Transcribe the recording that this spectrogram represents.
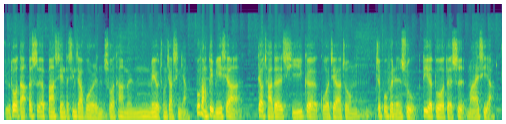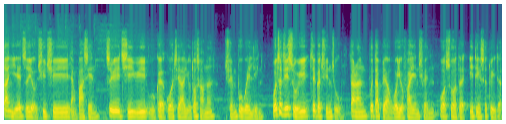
有多达二十二八仙的新加坡人说他们没有宗教信仰。不妨对比一下调查的七个国家中，这部分人数第二多的是马来西亚，但也只有区区两八仙。至于其余五个国家有多少呢？全部为零。我自己属于这个群组，当然不代表我有发言权或说的一定是对的。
